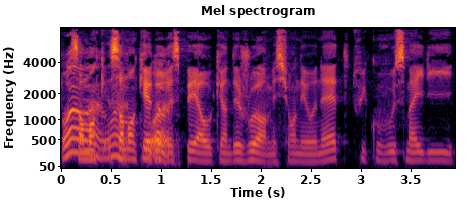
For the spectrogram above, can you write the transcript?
Ouais, sans, ouais, manquer, ouais, sans manquer de respect à aucun des joueurs, mais si on est honnête, Twikuvu, Smiley,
